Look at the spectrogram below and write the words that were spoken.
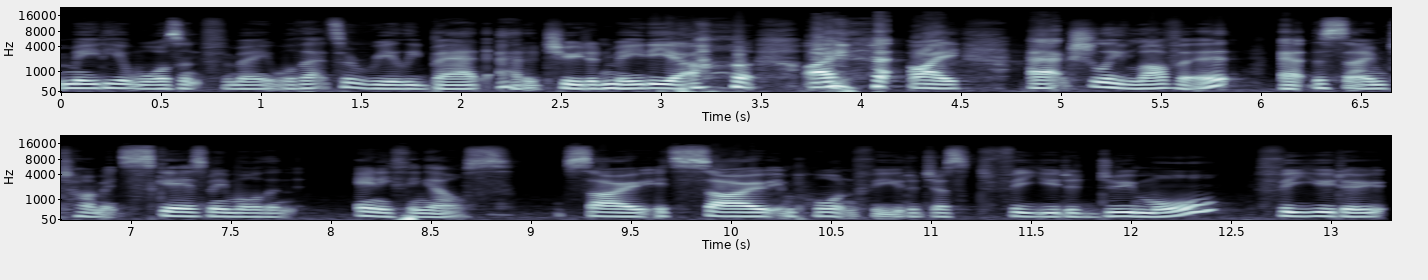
media wasn't for me. Well, that's a really bad attitude in media. I, I actually love it. At the same time, it scares me more than anything else. So it's so important for you to just for you to do more, for you to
